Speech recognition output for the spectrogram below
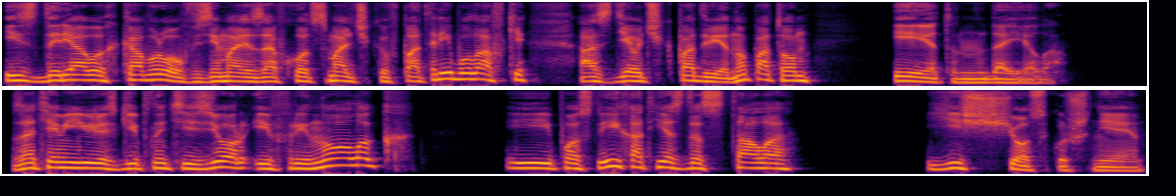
из дырявых ковров, взимая за вход с мальчиков по три булавки, а с девочек по две, но потом и это надоело. Затем явились гипнотизер и френолог, и после их отъезда стало еще скучнее.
